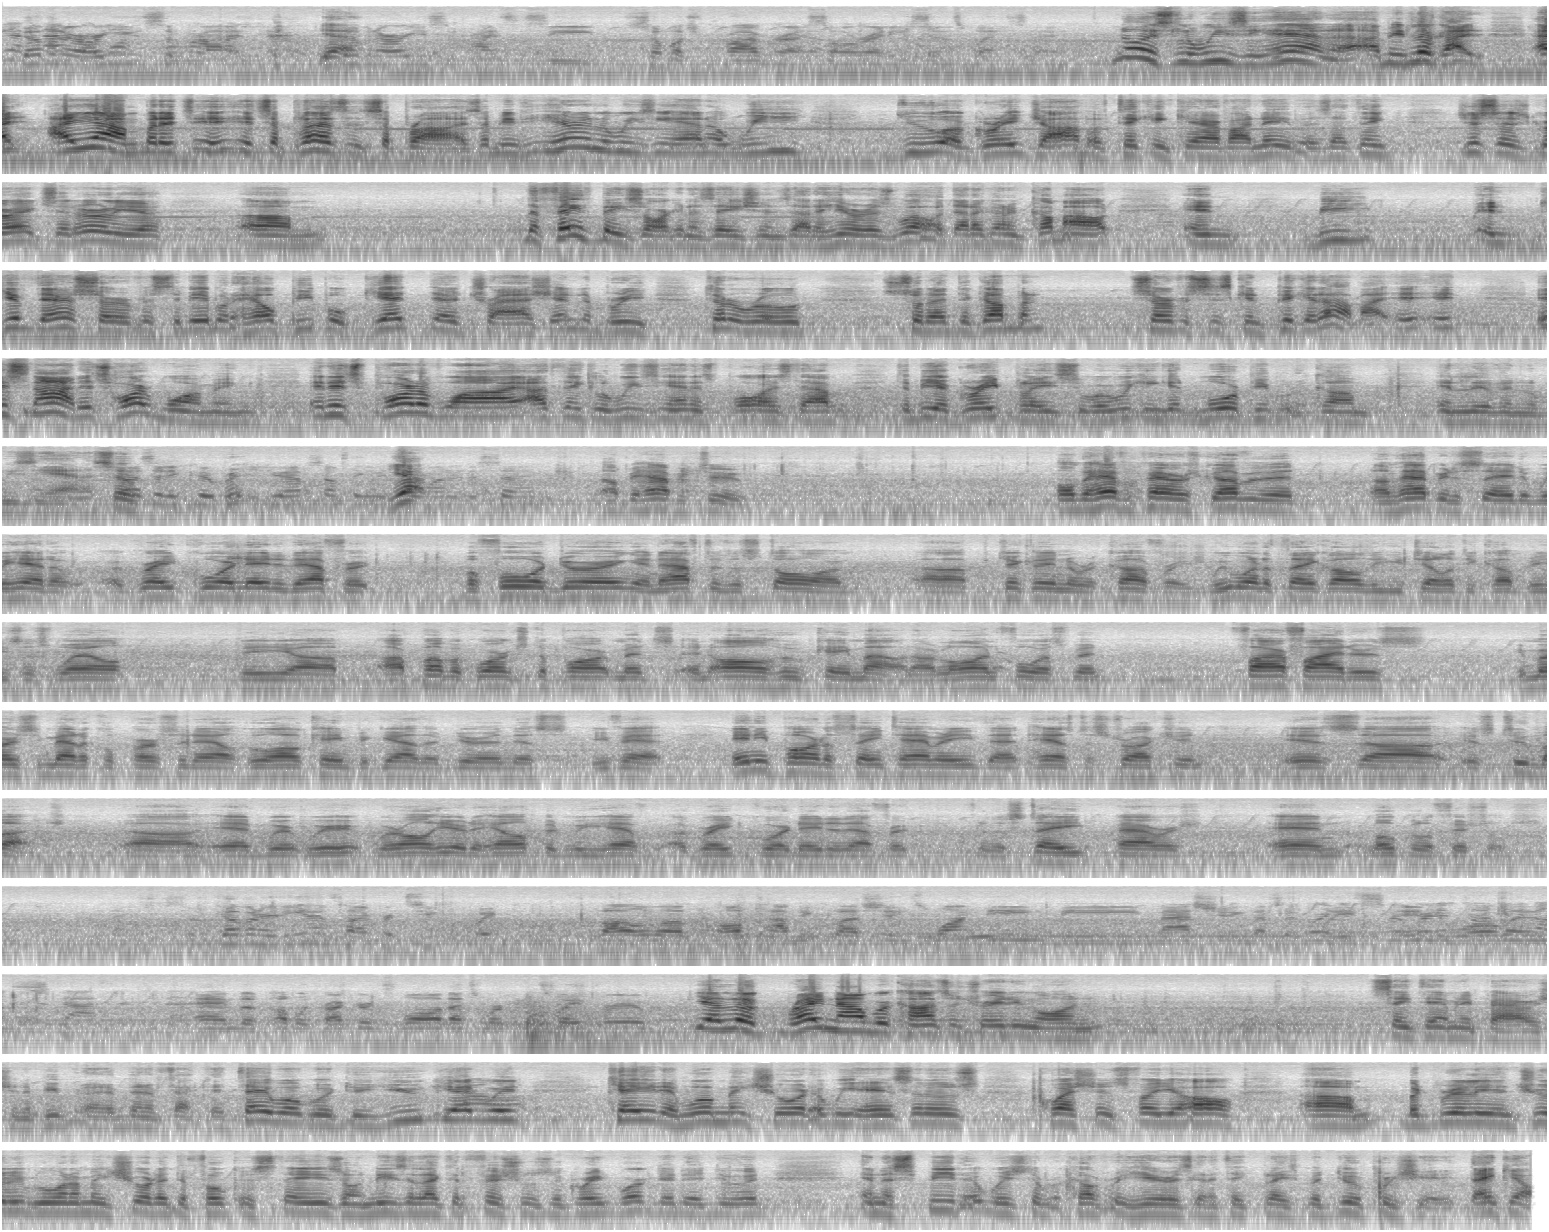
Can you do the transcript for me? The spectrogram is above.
Governor, are you one- one more surprised? Yeah. Governor, are you surprised to see so much progress already since Wednesday? No, it's Louisiana. I mean, look, I, I, I am, but it's, it, it's a pleasant surprise. I mean, here in Louisiana, we do a great job of taking care of our neighbors. I think, just as Greg said earlier, um, the faith-based organizations that are here as well that are going to come out and be and give their service to be able to help people get their trash and debris to the road so that the government services can pick it up. I, it, it it's not. It's heartwarming, and it's part of why I think Louisiana is poised to have to be a great place where we can get more people to come and live in Louisiana. So, President Cooper, did you have something that Yeah. you wanted to say? I'll be happy to. On behalf of parish government, I'm happy to say that we had a, a great coordinated effort before, during, and after the storm, uh, particularly in the recovery. We want to thank all the utility companies as well, the uh, our public works departments, and all who came out, our law enforcement, firefighters, emergency medical personnel who all came together during this event. Any part of St. Tammany that has destruction is, uh, is too much. Uh, and we're, we're, we're all here to help, and we have a great coordinated effort from the state, parish, and local officials. Governor, do you have time for two quick follow-up off-topic questions? One being the mass shooting that took place in New Orleans and the public records law that's working its way through. Yeah, look, right now we're concentrating on St. Tammany Parish and the people that have been affected. Tell you what we'll do. You get with Kate and we'll make sure that we answer those questions for y'all. Um, but really and truly, we want to make sure that the focus stays on these elected officials, the great work that they're doing, and the speed at which the recovery here is going to take place. But do appreciate it. Thank y'all.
